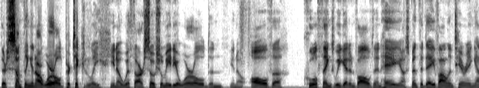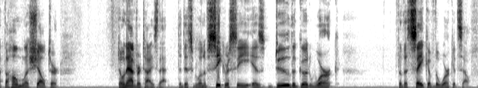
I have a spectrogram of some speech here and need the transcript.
There's something in our world, particularly, you know, with our social media world and, you know, all the cool things we get involved in. Hey, you know, spent the day volunteering at the homeless shelter. Don't advertise that. The discipline of secrecy is do the good work for the sake of the work itself.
